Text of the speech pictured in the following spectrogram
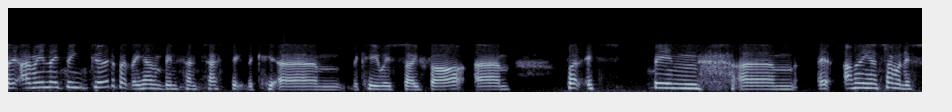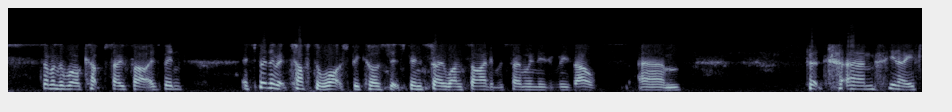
They, I mean, they've been good, but they haven't been fantastic. The um, the Kiwis so far, um, but it's been. Um, I mean, some of this, some of the World Cup so far, it's been it's been a bit tough to watch because it's been so one sided with so many results. Um, but um, you know, it's,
